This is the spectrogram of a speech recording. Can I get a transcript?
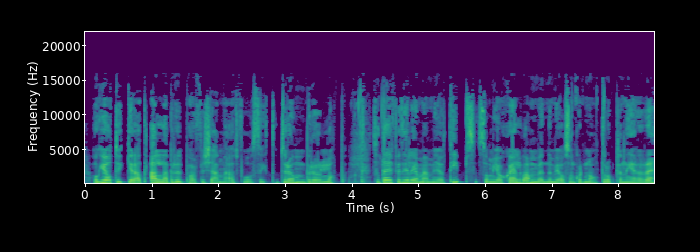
Och jag tycker att alla brudpar förtjänar att få sitt drömbröllop. Så därför delar jag med mig av tips som jag själv använder mig av som koordinator och planerare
